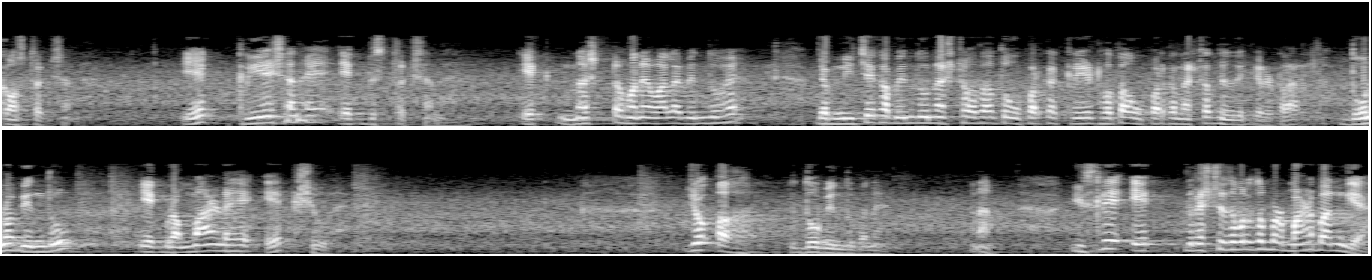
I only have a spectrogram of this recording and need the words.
कंस्ट्रक्शन है। एक क्रिएशन है, एक डिस्ट्रक्शन है। एक नष्ट होने वाला बिंदु है। जब नीचे का बिंदु नष्ट होता तो ऊपर का क्रिएट होता, ऊपर का नष्ट नीचे क्रिएट होता। दोनों बिंदु, एक ब्रह्मांड है, एक शिव है। जो अह दो बिंदु बने, है ना? इसलिए एक दृष्टि से बोले तो ब्रह्मांड बन गया।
